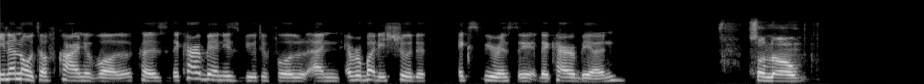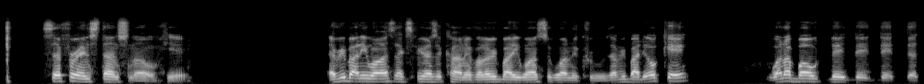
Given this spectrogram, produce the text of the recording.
in and out of carnival because the Caribbean is beautiful and everybody should experience the, the Caribbean. So now, say for instance, now here, everybody wants to experience a carnival, everybody wants to go on the cruise. Everybody, okay. What about the the the the,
